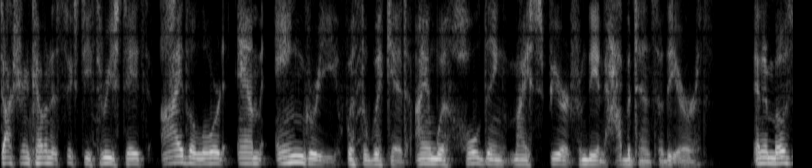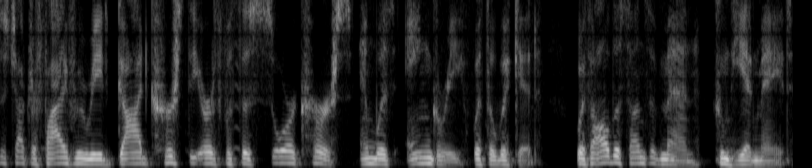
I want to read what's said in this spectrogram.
Doctrine and Covenant 63 states, I, the Lord, am angry with the wicked. I am withholding my spirit from the inhabitants of the earth. And in Moses chapter 5, we read, God cursed the earth with a sore curse and was angry with the wicked, with all the sons of men whom he had made.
